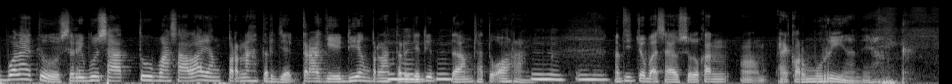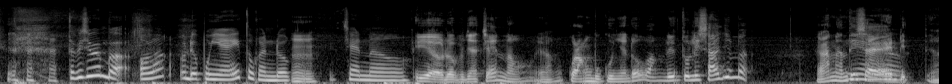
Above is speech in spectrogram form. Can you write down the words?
boleh tuh seribu satu masalah yang pernah terjadi tragedi yang pernah terjadi dalam satu orang Mhm, mhm. Nanti coba saya usulkan eh, rekor muri nanti ya. Tapi sih Mbak Ola udah punya itu kan dok Mm. channel. Iya udah punya channel ya kurang bukunya doang ditulis aja mbak. Ya nanti Iya, saya iya. edit ya.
